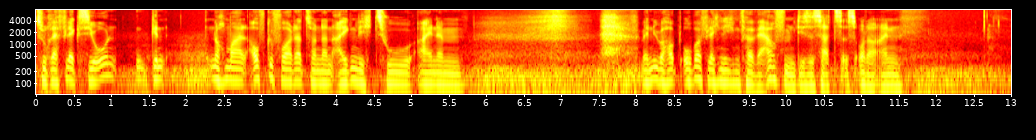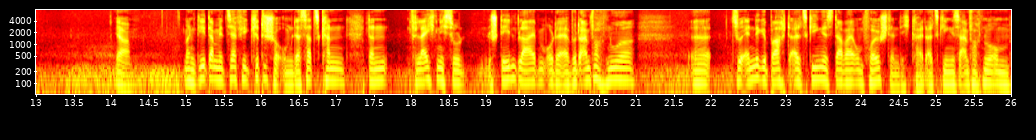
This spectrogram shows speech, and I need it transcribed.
zu Reflexion nochmal aufgefordert, sondern eigentlich zu einem, wenn überhaupt oberflächlichen Verwerfen dieses Satzes oder ein, ja, man geht damit sehr viel kritischer um. Der Satz kann dann vielleicht nicht so stehen bleiben oder er wird einfach nur äh, zu Ende gebracht, als ging es dabei um Vollständigkeit, als ging es einfach nur um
